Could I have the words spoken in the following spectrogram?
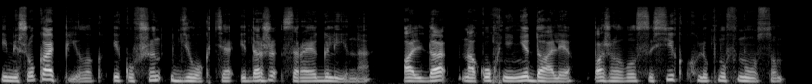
и мешок опилок, и кувшин дегтя, и даже сырая глина. «Альда на кухне не дали», – пожаловался Сик, хлюпнув носом.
